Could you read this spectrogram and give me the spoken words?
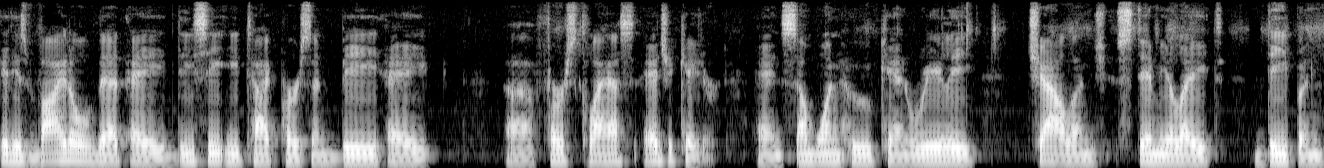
it is vital that a DCE type person be a uh, first class educator and someone who can really challenge, stimulate, deepen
